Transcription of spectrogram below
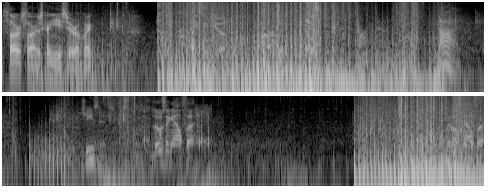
Slower, slower. I just gotta get used to it real quick. A secure. Come on. Die. Jesus. Losing Alpha. We lost Alpha.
